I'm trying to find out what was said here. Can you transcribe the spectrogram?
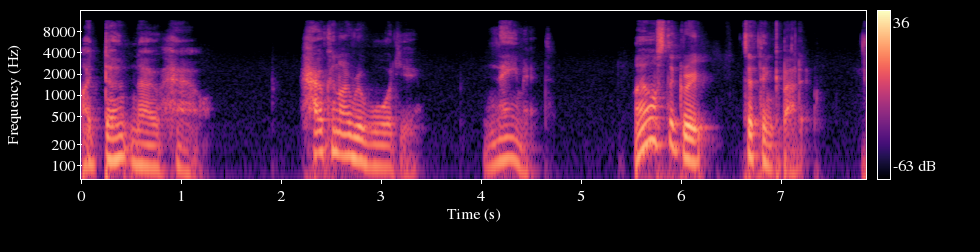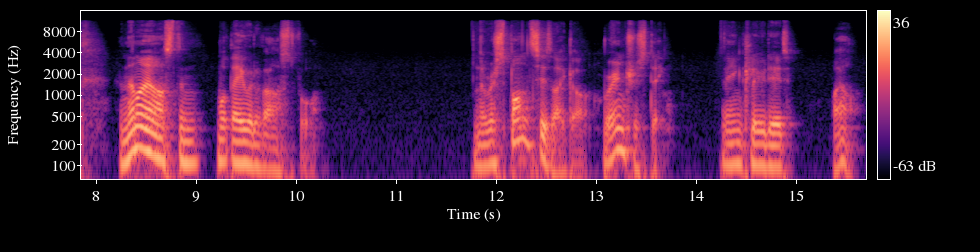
I don't know how. How can I reward you? Name it. I asked the group to think about it. And then I asked them what they would have asked for. And the responses I got were interesting. They included, well,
